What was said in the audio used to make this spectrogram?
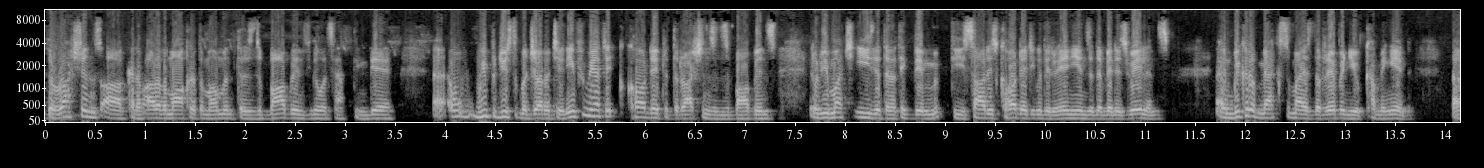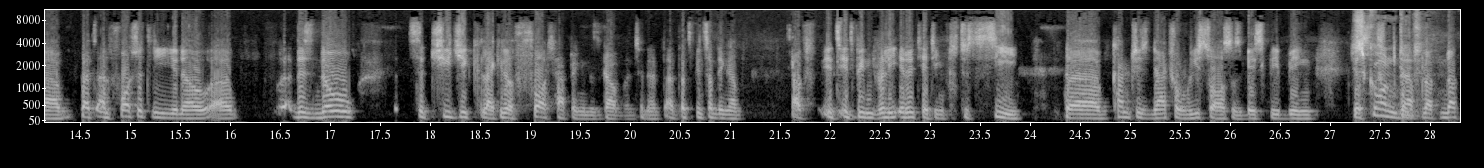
The Russians are kind of out of the market at the moment. The Zimbabweans, you know what's happening there. Uh, we produce the majority, and if we had to coordinate with the Russians and the Zimbabweans, it'll be much easier than I think the, the Saudis coordinating with the Iranians and the Venezuelans. And we could have maximized the revenue coming in. Uh, but unfortunately, you know, uh, there's no strategic, like, you know, thought happening in this government. And that, that's been something I've, I've it's, it's been really irritating to see the country's natural resources basically being just Squandered. Not, not,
